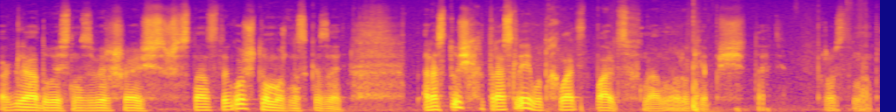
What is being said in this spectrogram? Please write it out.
оглядываясь на завершающийся 16 год, что можно сказать? Растущих отраслей вот хватит пальцев на одной руке посчитать. Просто-напросто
